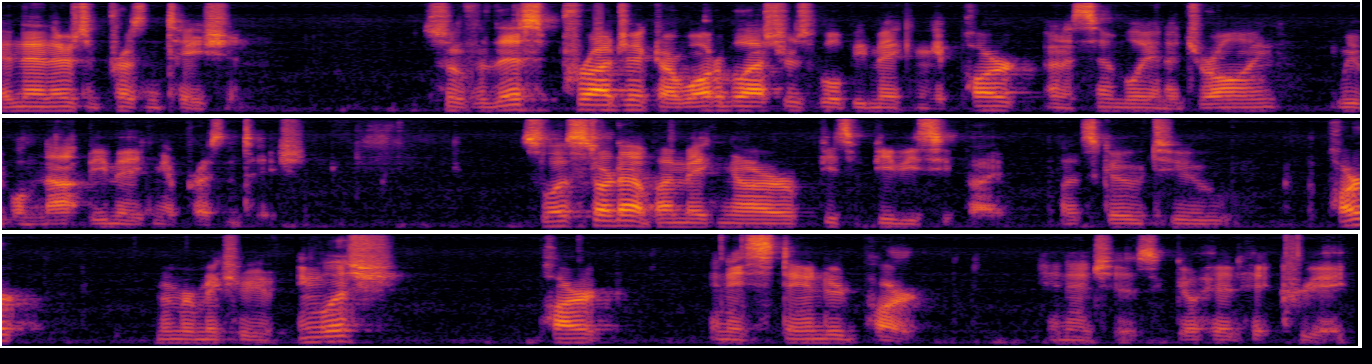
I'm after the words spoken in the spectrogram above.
And then there's a presentation. So for this project, our water blasters will be making a part, an assembly, and a drawing. We will not be making a presentation. So let's start out by making our piece of PVC pipe. Let's go to part. Remember, make sure you have English, part, and a standard part in inches. Go ahead, hit create.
